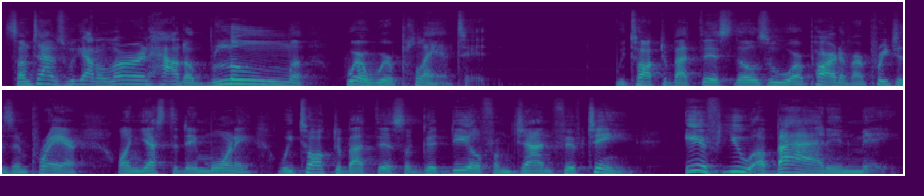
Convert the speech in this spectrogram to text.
Sometimes we got to learn how to bloom where we're planted. We talked about this, those who are part of our preachers in prayer on yesterday morning. We talked about this a good deal from John 15. If you abide in me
